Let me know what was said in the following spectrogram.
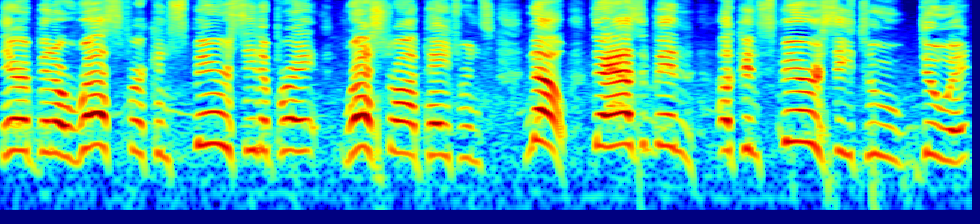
There have been arrests for conspiracy to pray restaurant patrons. No, there hasn't been a conspiracy to do it.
